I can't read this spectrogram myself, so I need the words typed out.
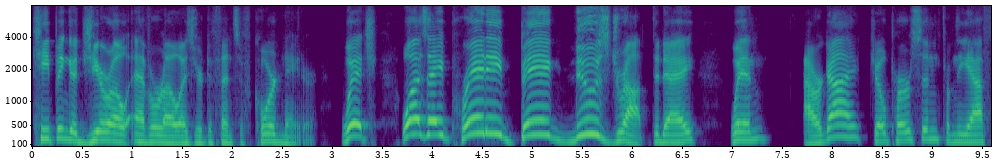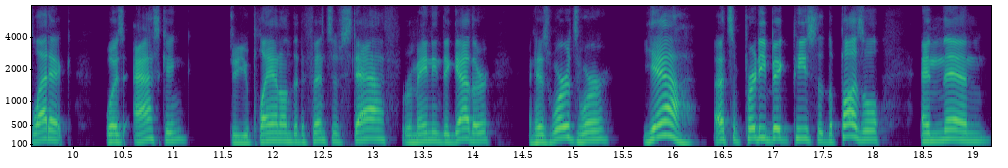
Keeping Ejiro Evero as your defensive coordinator, which was a pretty big news drop today when our guy, Joe Person from The Athletic, was asking, Do you plan on the defensive staff remaining together? And his words were, Yeah, that's a pretty big piece of the puzzle. And then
